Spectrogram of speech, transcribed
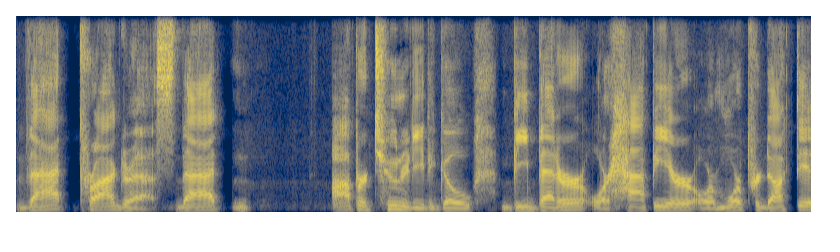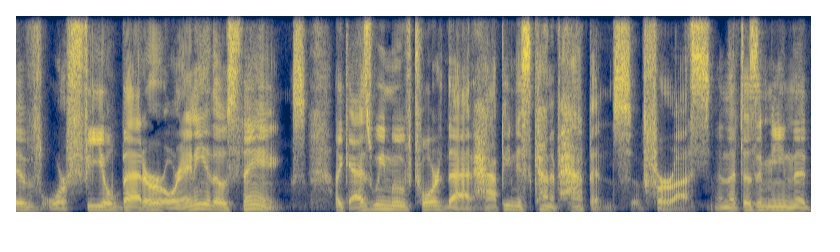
that progress, that opportunity to go be better or happier or more productive or feel better or any of those things. Like as we move toward that, happiness kind of happens for us. And that doesn't mean that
